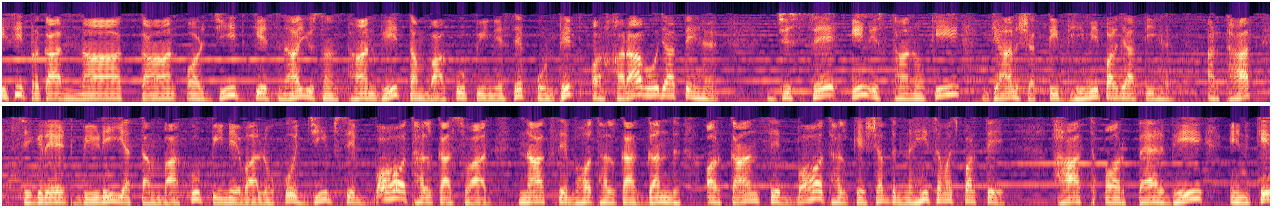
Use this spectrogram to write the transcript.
इसी प्रकार नाक कान और जीभ के स्नायु संस्थान भी तंबाकू पीने से कुंठित और खराब हो जाते हैं जिससे इन स्थानों की ज्ञान शक्ति धीमी पड़ जाती है। अर्थात सिगरेट बीड़ी या तंबाकू पीने वालों को जीभ से बहुत हल्का स्वाद नाक से बहुत हल्का गंध और कान से बहुत हल्के शब्द नहीं समझ पड़ते। हाथ और पैर भी इनके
